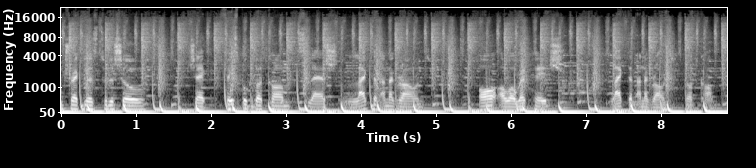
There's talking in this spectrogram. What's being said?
And to the show, check facebook.com slash like that underground or our webpage likethatunderground.com.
